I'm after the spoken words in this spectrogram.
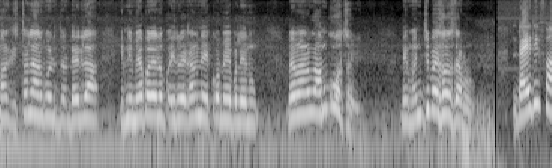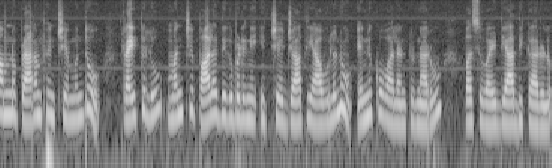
మనకి ఇష్టం లేదు అనుకోండి డైరీలో ఇన్ని మేపలేను ఇరవై కన్నా ఎక్కువ మేపలేను. మేము అమ్ముకోవచ్చు అవి. నీకు మంచి పైసలు వస్తాయి అప్పుడు. డైరీ ఫామ్ను ప్రారంభించే ముందు రైతులు మంచి పాల దిగుబడిని ఇచ్చే జాతి ఆవులను ఎన్నుకోవాలంటున్నారు పశు వైద్యాధికారులు.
